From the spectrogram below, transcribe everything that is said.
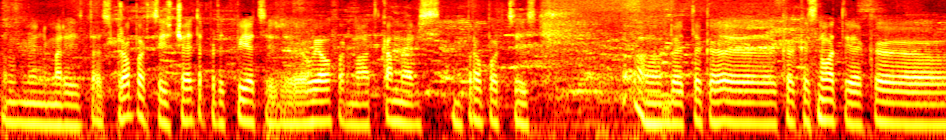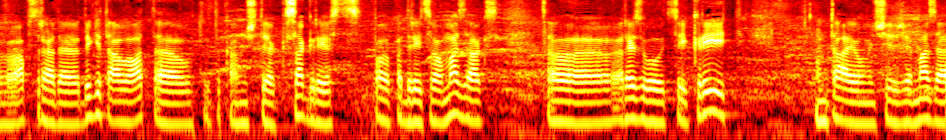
nu, viņam arī tās proporcijas 4 pret 5 ir liela formāta kameras proporcijas. Bet, ka, ka, kas notiek, apstrādājot digitālo attēlu, tad viņš tiek sagriezts, padarīts vēl mazāks, tā rezolūcija krīt. Un tā jau viņš ir mazā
